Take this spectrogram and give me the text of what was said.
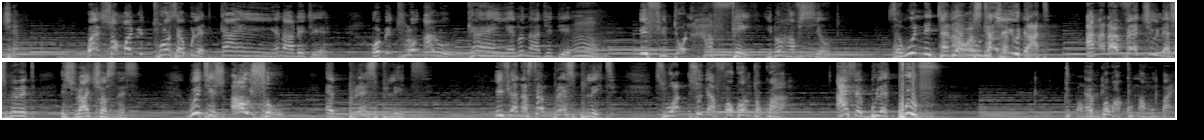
Kyɛm. When somebody throws a bullet, gang, and adage, or be throw arrow, gang, and adage. If you don't have faith, you don't have shield. sɛ wonni And gyidie I was telling you that another virtue in the spirit is righteousness, which is also a breastplate. If you understand breastplate, so what so therefore going to qua I say bulletproof. Ɔmo And de- Bob Akuma Humbai.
